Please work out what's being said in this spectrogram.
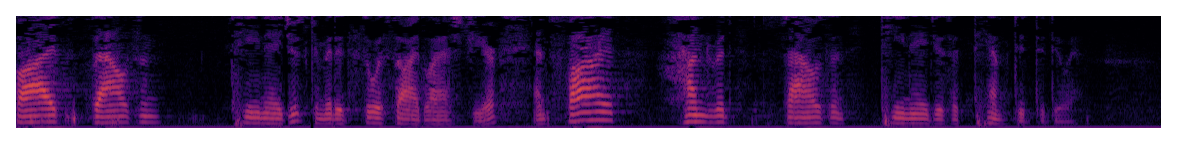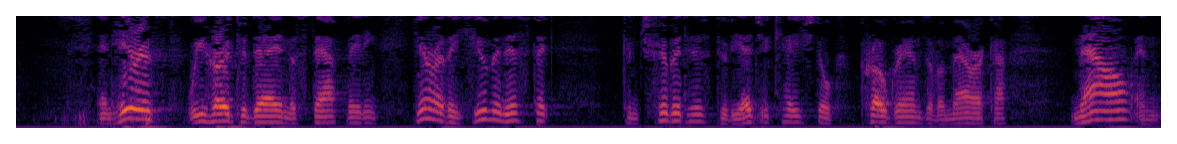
5,000 teenagers committed suicide last year, and 500,000 teenagers attempted to do it. And here is, we heard today in the staff meeting, here are the humanistic contributors to the educational programs of America. Now, and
